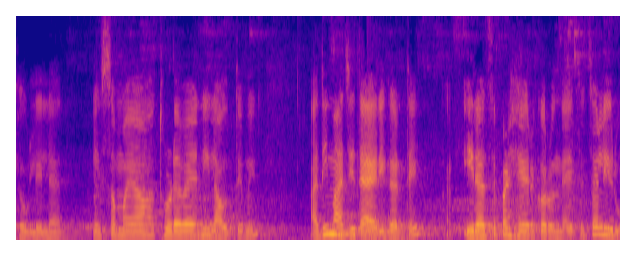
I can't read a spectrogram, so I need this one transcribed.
ठेवलेल्या आहेत. हे समया थोड्या वेळाने लावते मी. आधी माझी तयारी करते. इराचं पण हेअर करून द्यायचं. चल इरू.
